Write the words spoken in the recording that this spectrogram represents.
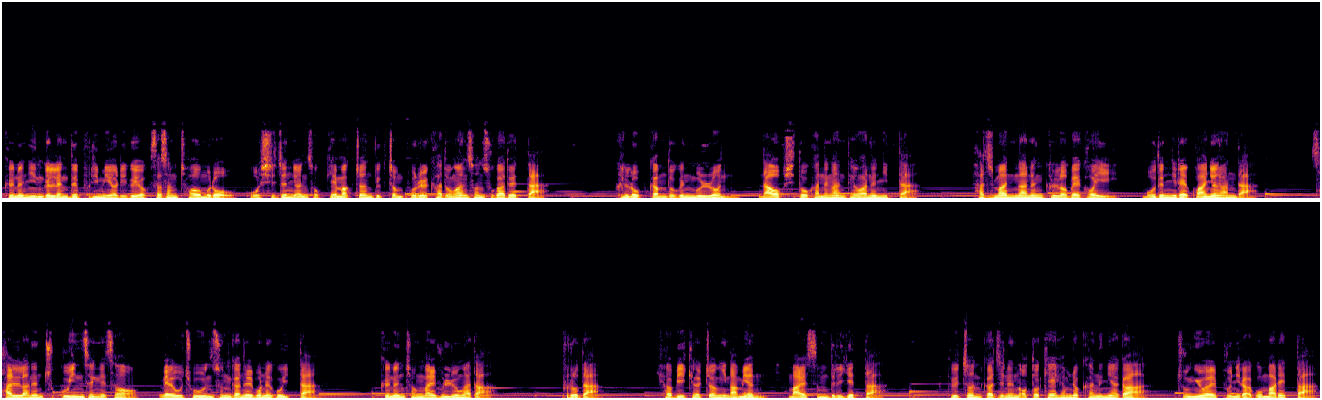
그는 잉글랜드 프리미어리그 역사상 처음으로 5시즌 연속 개막전 득점포를 가동한 선수가 됐다. 클롭 감독은 물론 나 없이도 가능한 대화는 있다. 하지만 나는 클럽의 거의 모든 일에 관여한다. 살라는 축구 인생에서 매우 좋은 순간을 보내고 있다. 그는 정말 훌륭하다. 프로다. 협의 결정이 나면 말씀드리겠다. 그 전까지는 어떻게 협력하느냐가 중요할 뿐이라고 말했다.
